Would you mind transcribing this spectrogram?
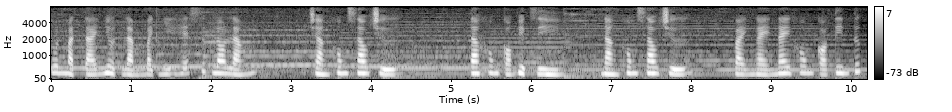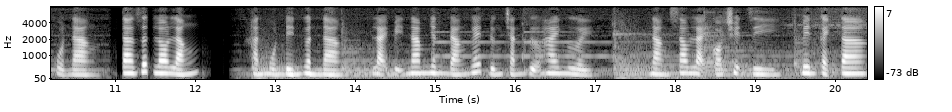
khuôn mặt tái nhợt làm Bạch Nhị hết sức lo lắng. Chàng không sao chứ? Ta không có việc gì. Nàng không sao chứ? Vài ngày nay không có tin tức của nàng, ta rất lo lắng. Hắn muốn đến gần nàng, lại bị nam nhân đáng ghét đứng chắn giữa hai người. Nàng sao lại có chuyện gì? Bên cạnh ta,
